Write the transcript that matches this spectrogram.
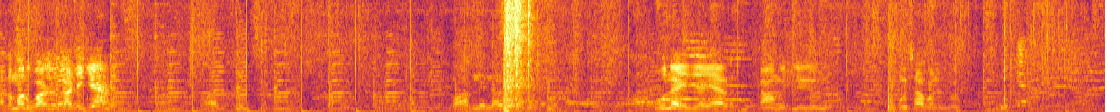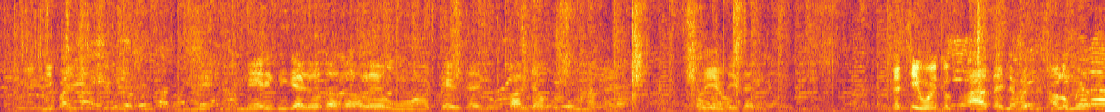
આ તમારું ગાડી ક્યાં છે? ભૂલાય જાય યાર. કામ એટલું રહ્યું ને. ઓછા પડે મેરી બીજા જોતા હતા. હવે હું અઠ્યાવીસ તારીખે કાલ જાઉં તો કુંભના મેળા. ઓગણત્રીસ તારીખે. નથી હોય તો આ હતા એટલે બધી હાલો મેળા.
